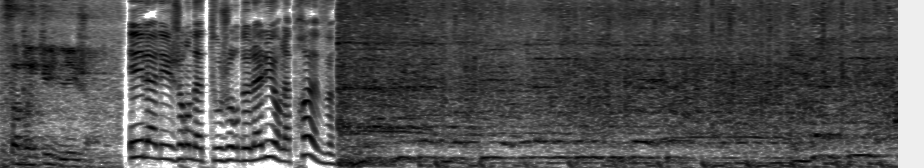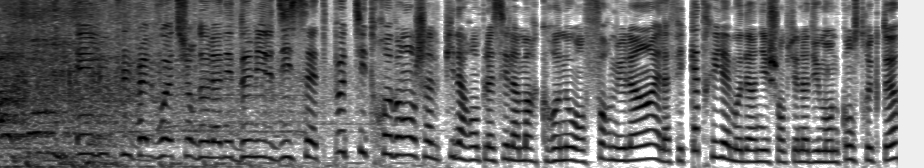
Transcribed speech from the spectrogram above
vous fabriquez une légende. Et la légende a toujours de l'allure, la preuve. Voiture de l'année 2017. Petite revanche, Alpine a remplacé la marque Renault en Formule 1. Elle a fait quatrième au dernier championnat du monde constructeur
